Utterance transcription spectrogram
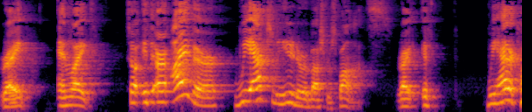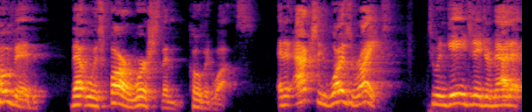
Right? And like, so if or either we actually needed a robust response, right? If we had a COVID that was far worse than COVID was, and it actually was right to engage in a dramatic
